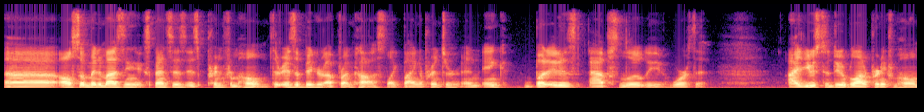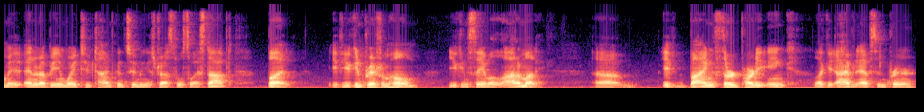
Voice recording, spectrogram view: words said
Uh, also, minimizing expenses is print from home. There is a bigger upfront cost, like buying a printer and ink, but it is absolutely worth it. I used to do a lot of printing from home. It ended up being way too time consuming and stressful, so I stopped. But if you can print from home, you can save a lot of money. Um, if buying third party ink, like I have an Epson printer,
